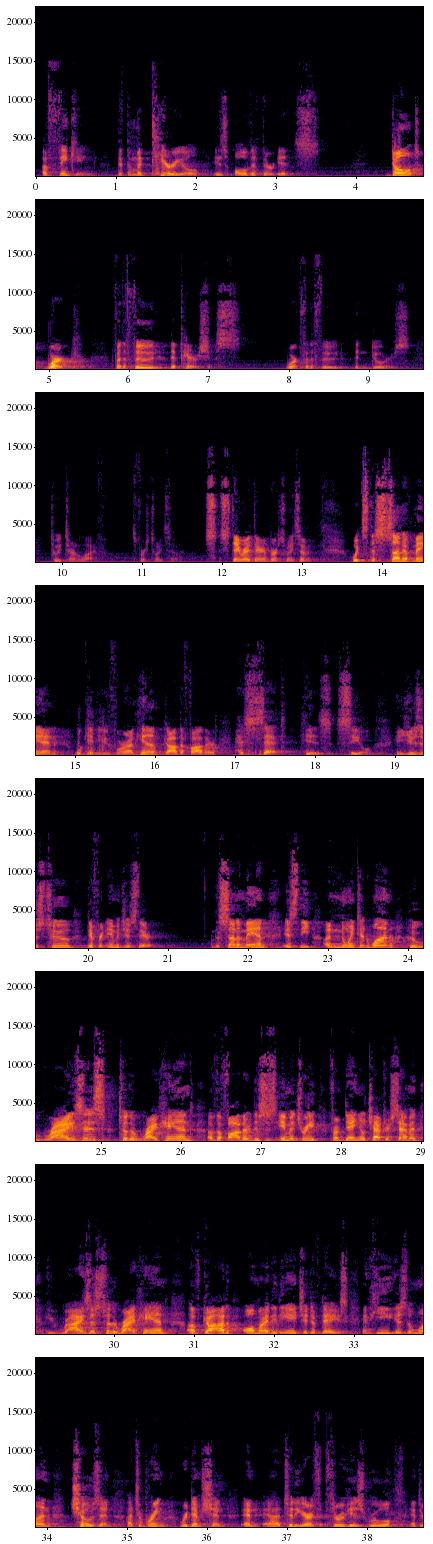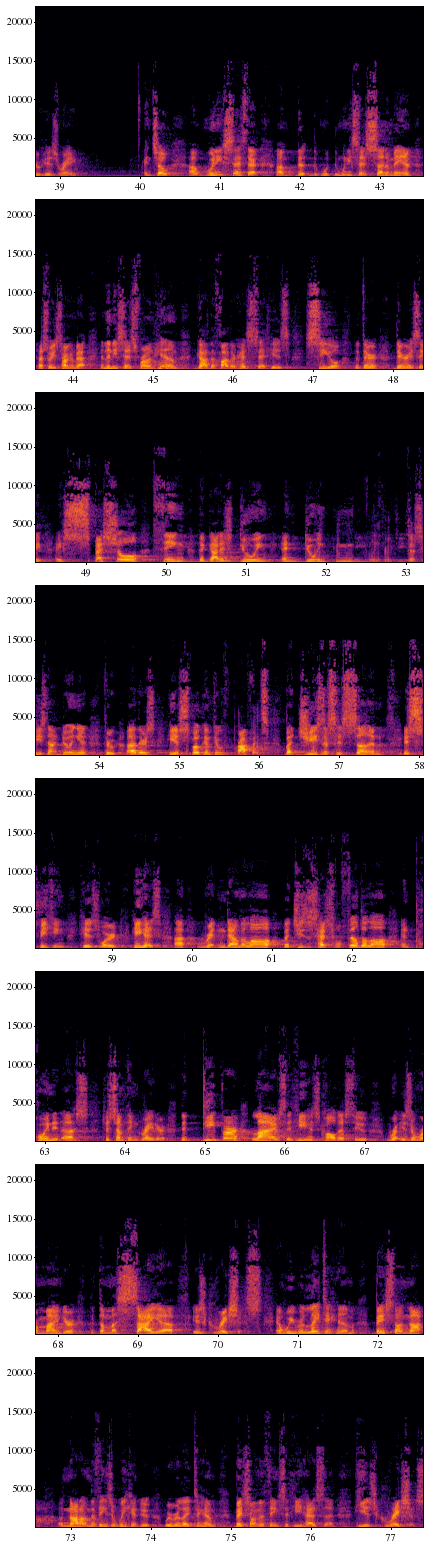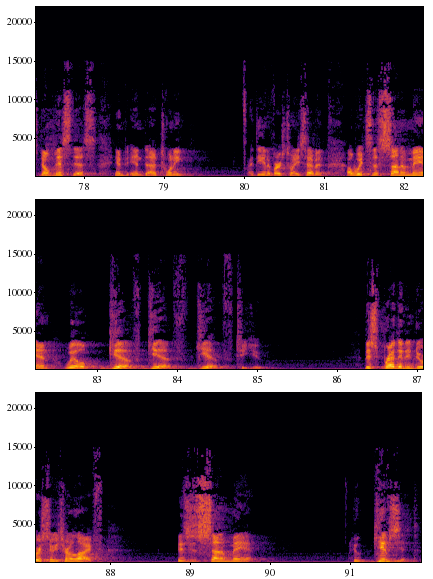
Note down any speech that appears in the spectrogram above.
of thinking that the material is all that there is. Don't work for the food that perishes. Work for the food that endures to eternal life. It's verse 27. S- stay right there in verse 27. Which the Son of Man will give you, for on him God the Father has set his seal. He uses two different images there. The Son of Man is the anointed one who rises to the right hand of the Father. This is imagery from Daniel chapter 7. He rises to the right hand of God Almighty, the Ancient of Days. And he is the one chosen uh, to bring redemption and, uh, to the earth through his rule and through his reign. And so uh, when he says that, um, the, the, when he says Son of Man, that's what he's talking about. And then he says, For on him, God the Father has set his seal. That there, there is a, a special thing that God is doing and doing uniquely through Jesus. He's not doing it through others. He has spoken through prophets. But Jesus, his Son, is speaking his word. He has uh, written down the law, but Jesus has fulfilled the law and pointed us to something greater. The deeper lives that he has called us to is a reminder that the Messiah is gracious. And we relate to him based on not, not on the things that we can do. We relate to him based on the things that he has done. He is gracious. Don't miss this in, in uh, 20, at the end of verse 27, uh, which the Son of Man will give, give, give to you. This bread that endures to eternal life is the Son of Man who gives it.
